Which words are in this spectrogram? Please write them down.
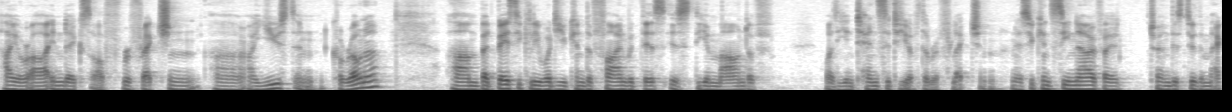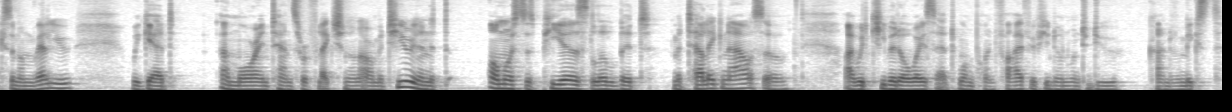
IOR index of refraction uh, are used in Corona. Um, but basically what you can define with this is the amount of or the intensity of the reflection. And as you can see now, if I turn this to the maximum value, we get a more intense reflection on our material and it almost appears a little bit metallic now. So I would keep it always at 1.5 if you don't want to do kind of a mixed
